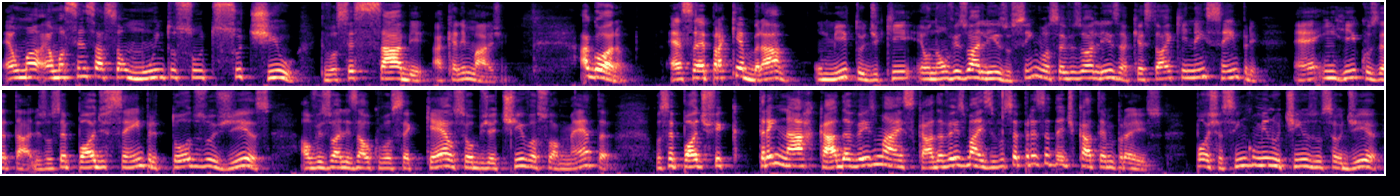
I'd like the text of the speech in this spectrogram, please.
é uma, é uma sensação muito sutil que você sabe aquela imagem. Agora, Essa é para quebrar o mito de que eu não visualizo. Sim, você visualiza. A questão é que nem sempre é em ricos detalhes. Você pode sempre, todos os dias, ao visualizar o que você quer, o seu objetivo, a sua meta, você pode ficar, treinar cada vez mais, cada vez mais. E você precisa dedicar tempo para isso. Poxa, cinco minutinhos no seu dia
